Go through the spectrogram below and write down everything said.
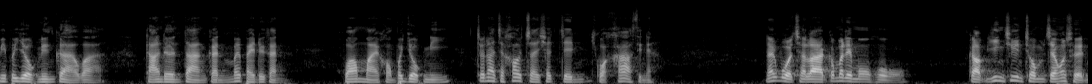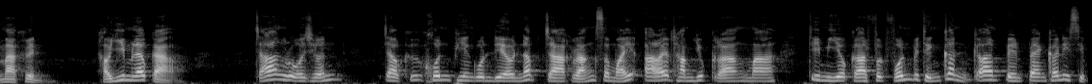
มีประโยคนึงกล่าวว่า ทางเดินต่างกันไม่ไปด้วยกัน ความหมายของประโยคนี้เจ้าน่าจะเข้าใจชัดเจนกว่าข้าสินะ นักบวชชราก็ไม่ได้โมโห กลับยิ่งชื่นชมจังหวะเฉินมากขึ้น เขายิ้มแล้วกล่าว จ้างรัวเฉิน เจ้าคือคนเพียงคนเดียวนับจากหลังสมัยอารยธรรมยุคกลางมา ที่มีโอกาสฝึกฝนไปถึงขั้นการเปลี่ยนแปลงครั้งที่สิบ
